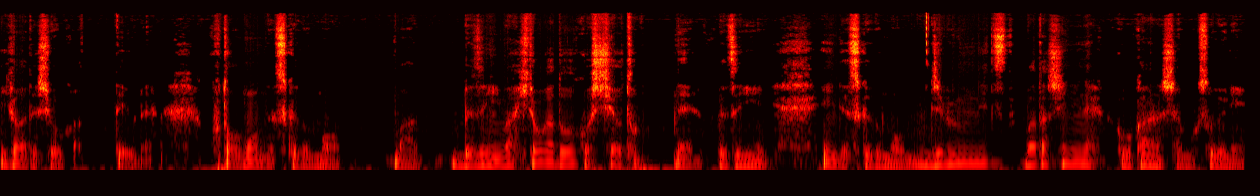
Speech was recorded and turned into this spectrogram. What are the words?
いかがでしょうか？っていうね、ことを思うんですけども、まあ別に今人がどうこうしちゃうとね、別にいいんですけども、自分に、私にね、こう関してはもそういうふうに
